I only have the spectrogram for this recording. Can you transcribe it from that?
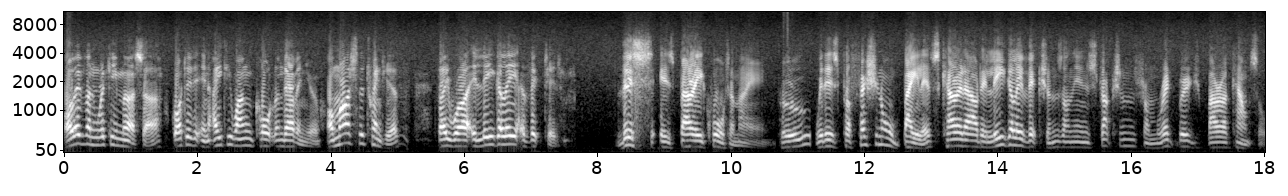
Olive and Ricky Mercer squatted in 81 Cortland Avenue. On March the 20th, they were illegally evicted. This is Barry Quartermain, who, with his professional bailiffs, carried out illegal evictions on the instructions from Redbridge Borough Council.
